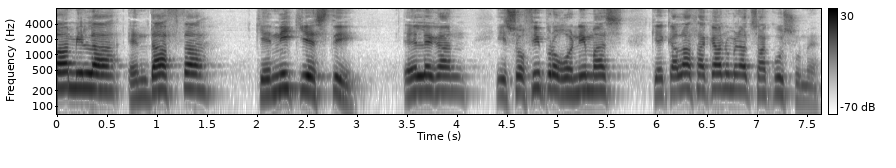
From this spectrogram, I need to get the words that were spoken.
άμυλα εντάφθα και νίκη εστί, έλεγαν οι σοφοί προγονείς μας και καλά θα κάνουμε να τους ακούσουμε.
